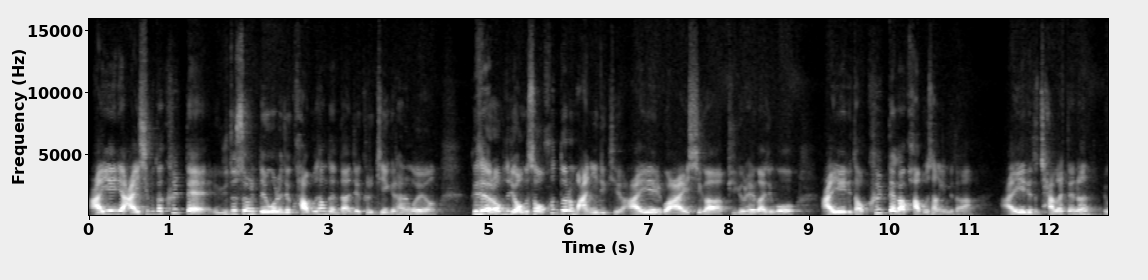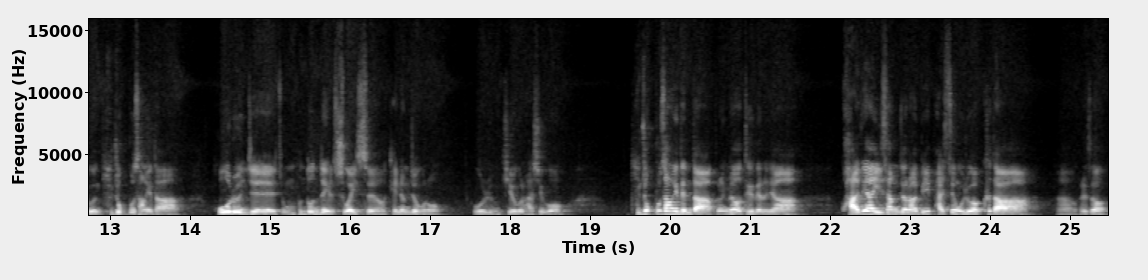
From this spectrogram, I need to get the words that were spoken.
IL이 IC보다 클 때, 유도성일 때 이거를 이제 과보상 된다 이제 그렇게 얘기를 하는 거예요. 그래서 여러분들이 여기서 혼돈을 많이 일으켜요. IL과 IC가 비교를 해가지고 IL이 더 클 때가 과보상입니다. IL이 더 작을 때는 이건 부족 보상이다. 그거를 이제 좀 혼돈될 수가 있어요. 개념적으로. 그걸 좀 기억을 하시고 부족 보상이 된다. 그러면 어떻게 되느냐? 과대한 이상 전압이 발생 우려가 크다. 아, 그래서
